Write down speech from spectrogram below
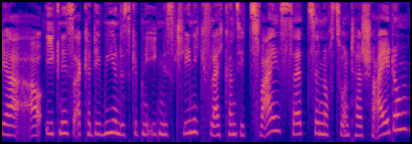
ja Ignis Akademie und es gibt eine Ignis Klinik. Vielleicht können Sie zwei Sätze noch zur Unterscheidung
